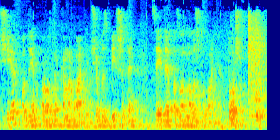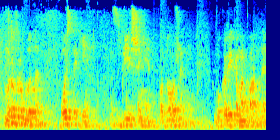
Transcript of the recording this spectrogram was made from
ще один розмір камербандів, щоб збільшити цей діапазон налаштування. Тож, ми розробили ось такі збільшені, подовжені бокові камербанди,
